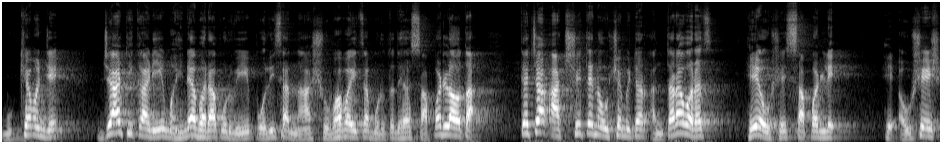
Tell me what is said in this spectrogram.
मुख्य म्हणजे ज्या ठिकाणी महिन्याभरापूर्वी पोलिसांना शोभाबाईचा मृतदेह सापडला होता त्याच्या आठशे ते नऊशे मीटर अंतरावरच हे अवशेष सापडले. हे अवशेष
